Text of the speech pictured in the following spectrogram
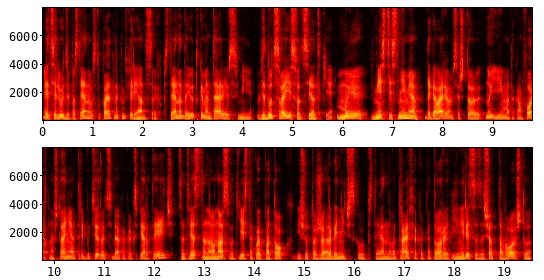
эти люди постоянно выступают на конференциях, постоянно дают комментарии в СМИ, ведут свои соцсетки. Мы вместе с ними договариваемся, что, ну, им это комфортно, что они атрибутируют себя как эксперты H. Соответственно, у нас вот есть такой поток еще тоже органического постоянного трафика, который генерится за счет того, что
